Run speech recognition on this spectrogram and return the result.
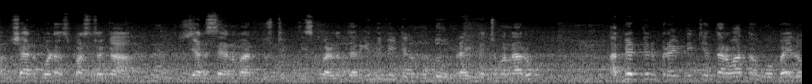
అంశాన్ని కూడా స్పష్టంగా జనసేన వారి దృష్టికి తీసుకువెళ్ళడం జరిగింది. వీటిని ముందు ప్రకటించమన్నారు. అభ్యర్థిని ప్రకటించిన తర్వాత ఉభయలు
